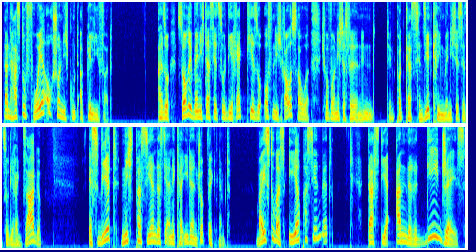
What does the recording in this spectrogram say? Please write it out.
Dann hast du vorher auch schon nicht gut abgeliefert. Also, sorry, wenn ich das jetzt so direkt hier so öffentlich raushaue. Ich hoffe auch nicht, dass wir den, den Podcast zensiert kriegen, wenn ich das jetzt so direkt sage. Es wird nicht passieren, dass dir eine KI deinen Job wegnimmt. Weißt du, was eher passieren wird? Dass dir andere DJs,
